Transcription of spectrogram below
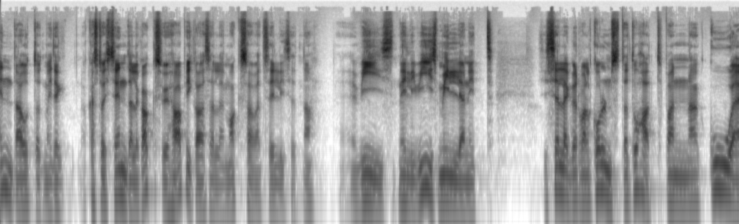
enda autod, ma ei tea, kas ta ostis endale kaks või ühe abikaasale, maksavad sellised noh, viis, neli-viis miljonit, siis selle kõrval kolmsada tuhat panna kuue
